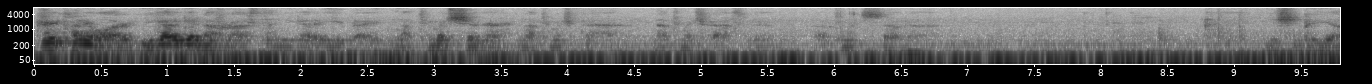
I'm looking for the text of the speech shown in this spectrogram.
drink plenty of water. You got to get enough rest, and you got to eat right. Not too much sugar, not too much fat, not too much fast food, not too much soda. You should be uh,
